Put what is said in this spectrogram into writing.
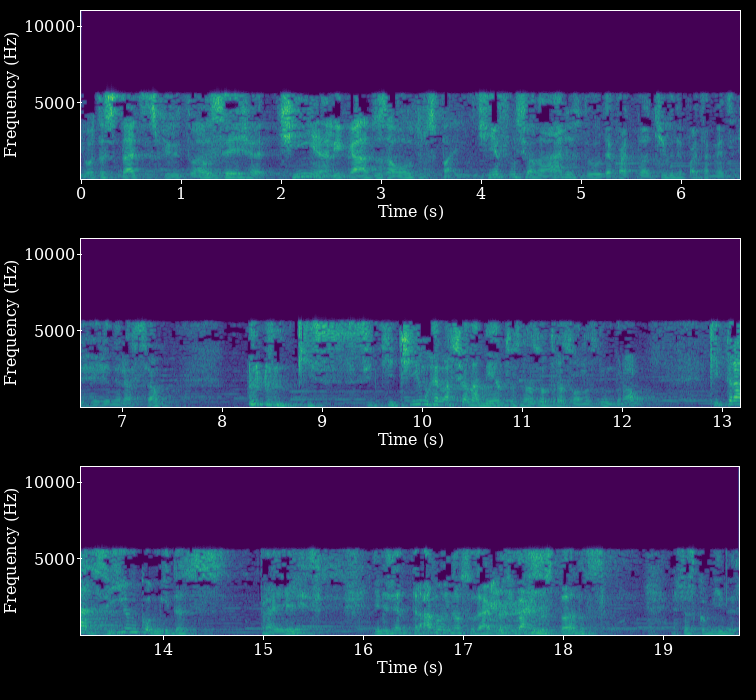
Em outras cidades espirituais. Ou seja, tinha. Ligados a outros países. Tinha funcionários do, do antigo departamento de regeneração que, se, que tinham relacionamentos nas outras zonas do umbral, que traziam comidas para eles Eles entravam em nosso lar por debaixo dos panos, essas comidas.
